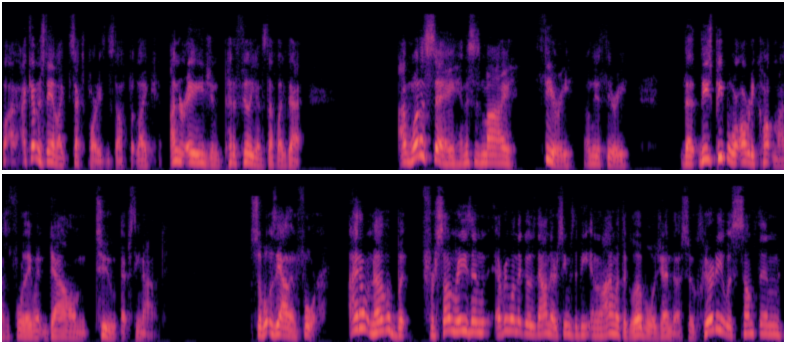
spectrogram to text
well I, I, can understand like sex parties and stuff but like underage and pedophilia and stuff like that i want to say and this is my theory only a theory that these people were already compromised before they went down to epstein island so what was the island for i don't know but for some reason, everyone that goes down there seems to be in line with the global agenda. So clearly, it was something.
